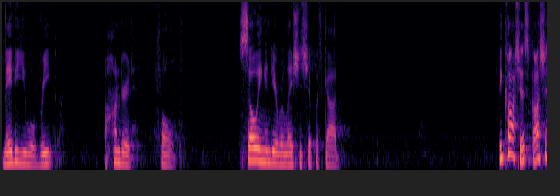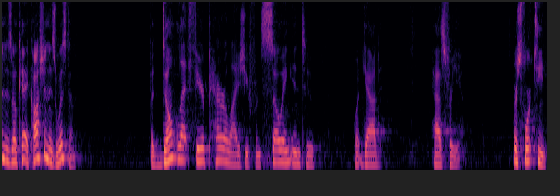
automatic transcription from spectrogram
Maybe you will reap a hundredfold. Sowing into your relationship with God. Be cautious. Caution is okay. Caution is wisdom. But don't let fear paralyze you from sowing into what God has for you. Verse 14.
